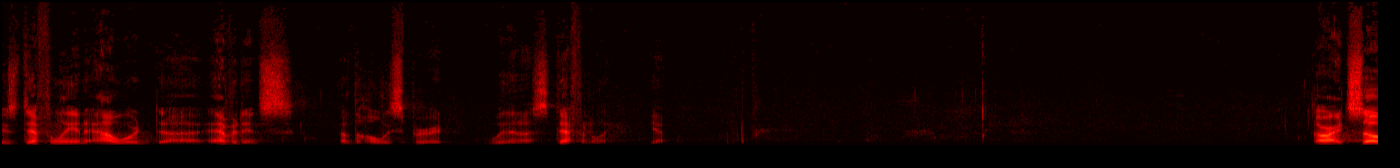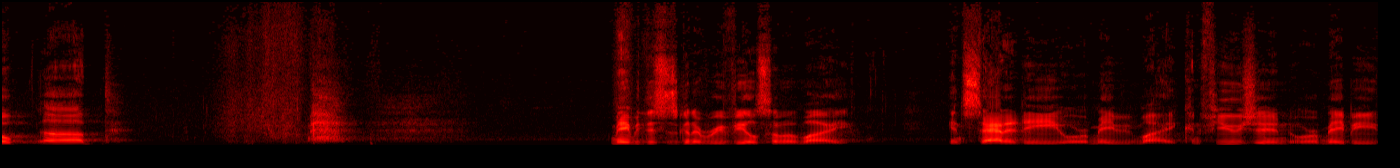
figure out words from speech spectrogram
There's definitely an outward uh, evidence of the Holy Spirit within us. Definitely. Yep. All right. So uh, maybe this is going to reveal some of my insanity or maybe my confusion or maybe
